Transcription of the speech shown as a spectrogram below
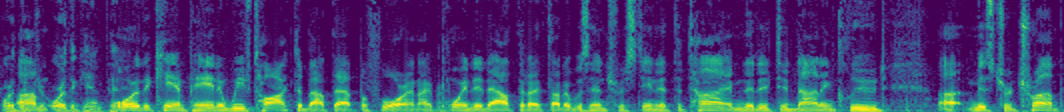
or the, um, or the campaign. Or the campaign. And we've talked about that before, and I pointed out that I thought it was interesting at the time that it did not include uh, Mr. Trump.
